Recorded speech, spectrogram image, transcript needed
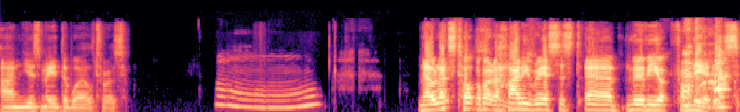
and you've made the world to us. Aw. Now let's talk about a highly racist uh, movie from the eighties.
